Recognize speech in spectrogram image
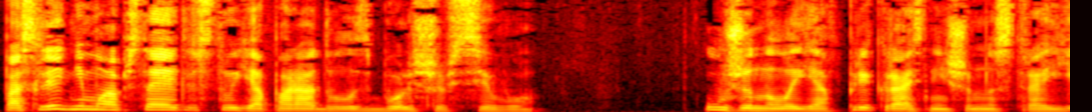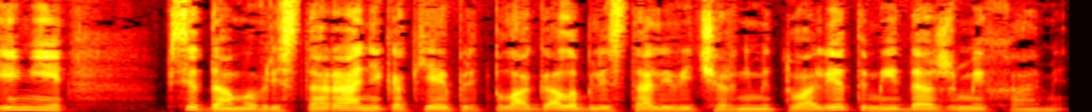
Последнему обстоятельству я порадовалась больше всего. Ужинала я в прекраснейшем настроении. Все дамы в ресторане, как я и предполагала, блистали вечерними туалетами и даже мехами.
